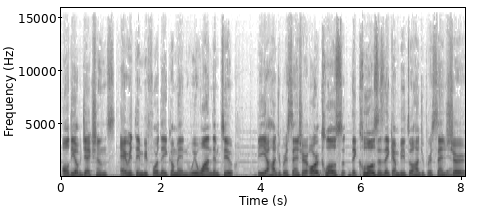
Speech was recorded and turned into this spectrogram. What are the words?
all the objections, everything before they come in. We want them to be 100% sure or close the closest they can be to 100% Yeah. sure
